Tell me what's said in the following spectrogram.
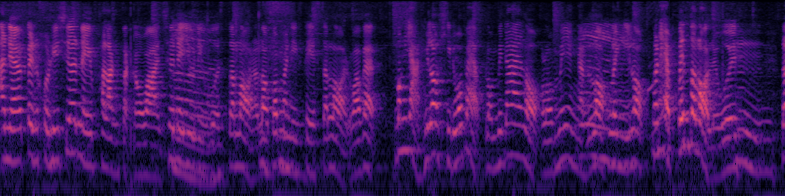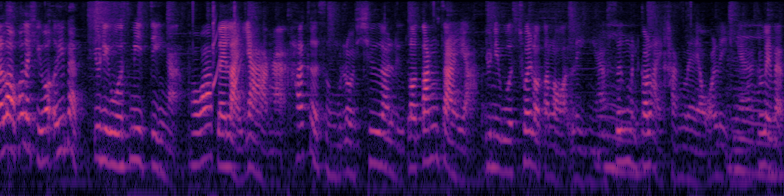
อันเนี้ยเป็นคนที่เชื่อในพลังจักรวาล เชื่อใน universe ตลอด แล้วเราก็ manifest ตลอดว่าแบบบางอย่างที่เราคิดว่าแบบเราไม่ได้หรอกเราไม่อย่างนั้นหรอกอะไรอย่างนี้หรอกมันแฮปเป็นตลอดเลยเว้ยแล้วเราก็เลยคิดว่าเอ้ยแบบ universe มีจริงอะเพราะว่าหลาย ๆ อย่างอะถ้าเกิดสมมติเราเชื่อหรือเราตั้งใจอะ universe ช่วยเราตลอดอะไรอย่างเงี้ยซึ่งมันก็หลายครั้งแล้วอะไรอย่างเงี้ยก็เลยแบบ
